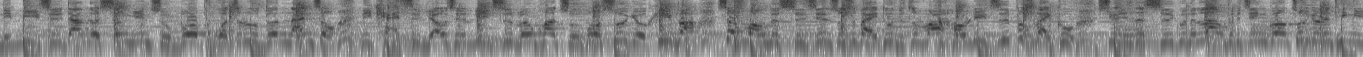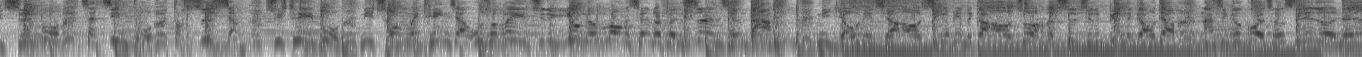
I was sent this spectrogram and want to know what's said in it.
你立志当个声音主播，不管这路多难走，你开始了解励志文化主播。所有 hiphop 上网的时间，说是百度，就是玩好励志，不是百酷。学习的时光，你浪费的金光，总有人听你直播。在进步到思想去退步，你从没听讲，无所畏惧的拥有梦想的粉丝认真打。你有点骄傲，性格变得高傲，做好的事情都变得高调，那是一个过程。时间中的人，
